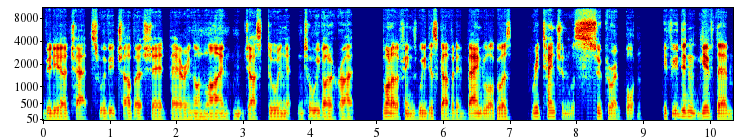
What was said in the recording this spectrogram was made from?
video chats with each other, shared pairing online, just doing it until we got it right. One of the things we discovered in Bangalore was retention was super important. If you didn't give them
